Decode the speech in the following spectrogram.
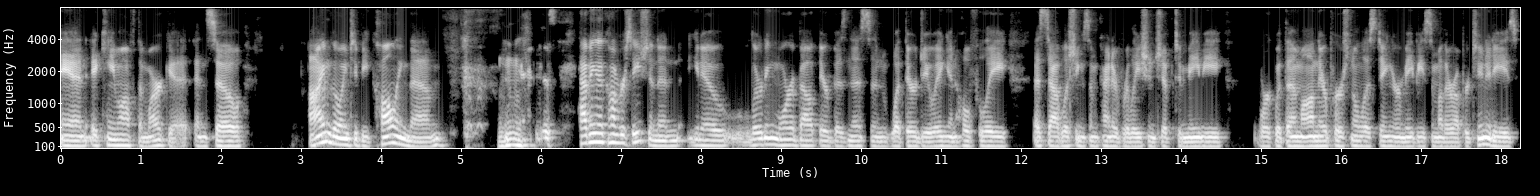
and it came off the market and so i'm going to be calling them mm-hmm. just having a conversation and you know learning more about their business and what they're doing and hopefully establishing some kind of relationship to maybe work with them on their personal listing or maybe some other opportunities.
